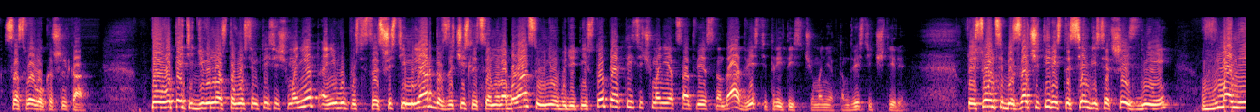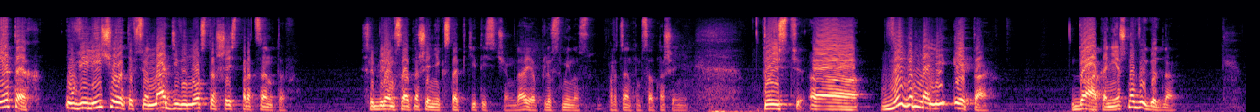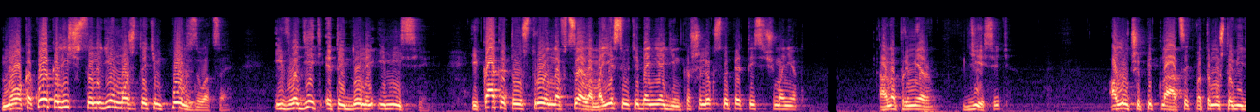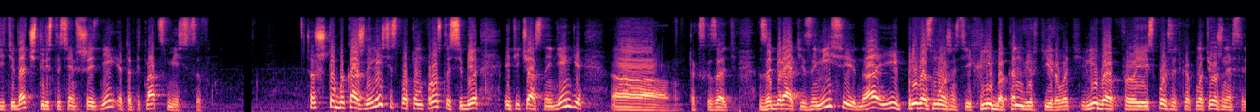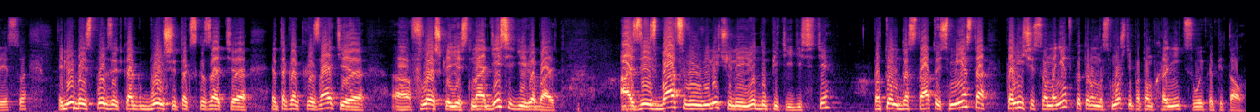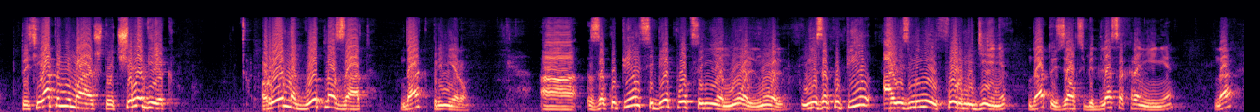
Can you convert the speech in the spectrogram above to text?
со своего кошелька, то вот эти 98 тысяч монет, они выпустятся из 6 миллиардов, зачислятся ему на баланс, и у него будет не 105 тысяч монет, соответственно, да, а 203 тысячи монет, там 204. То есть он себе за 476 дней в монетах увеличил это все на 96%. Если берем соотношение к 105 тысячам, да, я плюс-минус в процентном соотношении. То есть, э, выгодно ли это? Да, конечно, выгодно. Но какое количество людей может этим пользоваться и владеть этой долей эмиссии? И как это устроено в целом? А если у тебя не один кошелек 105 тысяч монет, а, например, 10, а лучше 15, потому что, видите, да, 476 дней – это 15 месяцев. Чтобы каждый месяц потом просто себе эти частные деньги, э, так сказать, забирать из эмиссии, да, и при возможности их либо конвертировать, либо использовать как платежное средство, либо использовать как больше, так сказать, э, это как, знаете, э, флешка есть на 10 гигабайт, а здесь бац, вы увеличили ее до 50 потом до 100, то есть место, количество монет, в котором вы сможете потом хранить свой капитал. То есть я понимаю, что человек ровно год назад, да, к примеру, а, закупил себе по цене 0,0, не закупил, а изменил форму денег, да, то есть взял себе для сохранения, да,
